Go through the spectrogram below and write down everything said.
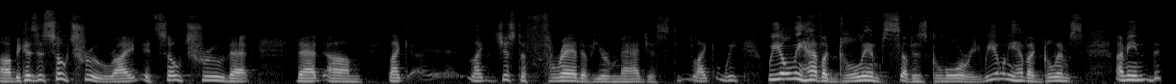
Uh, because it's so true, right? It's so true that, that um, like, like just a thread of your majesty. Like we, we only have a glimpse of his glory. We only have a glimpse. I mean,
